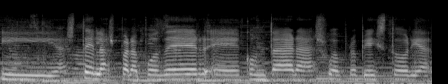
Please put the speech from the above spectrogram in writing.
e as telas para poder eh, contar a súa propia historia.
